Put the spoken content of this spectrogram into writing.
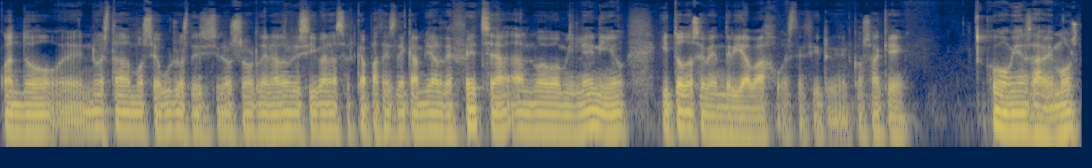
cuando eh, no estábamos seguros de si los ordenadores iban a ser capaces de cambiar de fecha al nuevo milenio y todo se vendría abajo, es decir, cosa que como bien sabemos,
